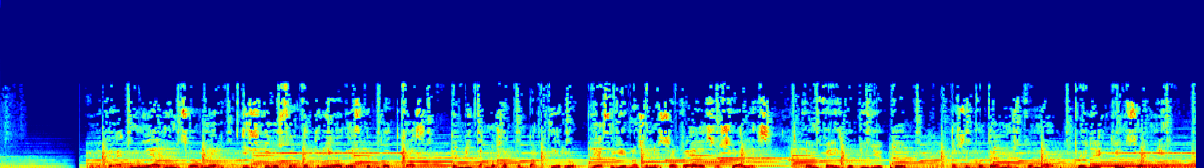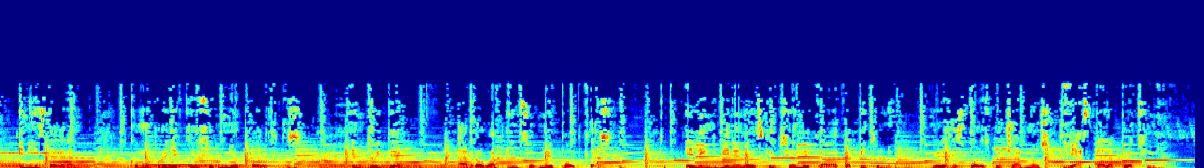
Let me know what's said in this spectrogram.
Únete a la comunidad de Insomne y si te gustó el contenido de este podcast, te invitamos a compartirlo y a seguirnos en nuestras redes sociales. En Facebook y YouTube nos encontramos como Proyecto Insomnio. En Instagram como Proyecto Insomnio Podcast. En Twitter, arroba Insomnio Podcast. El link viene en la descripción de cada capítulo. Gracias por escucharnos y hasta la próxima.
